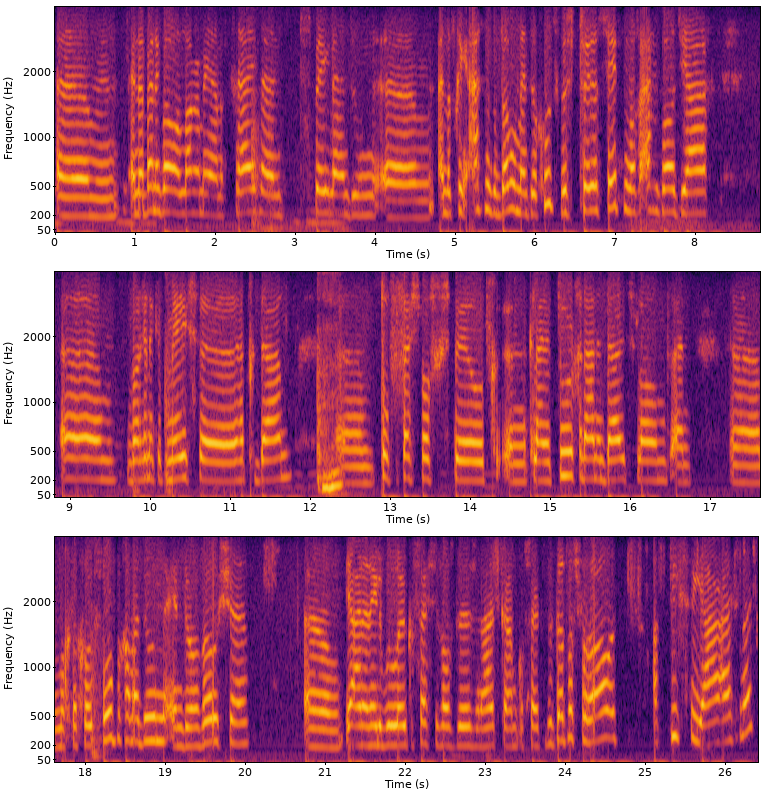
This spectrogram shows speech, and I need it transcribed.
Ehm, en daar ben ik wel al langer mee aan het schrijven en spelen en doen. Ehm, en dat ging eigenlijk op dat moment heel goed. Dus 2017 was eigenlijk wel het jaar ehm, waarin ik het meeste heb gedaan. Ehm, toffe festivals gespeeld, een kleine tour gedaan in Duitsland. En eh, mocht een groot voorprogramma doen in Doornroosje. Ehm ja, en een heleboel leuke festivals dus, en huiskamerconcerten. Dus dat was vooral het actiefste jaar eigenlijk.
